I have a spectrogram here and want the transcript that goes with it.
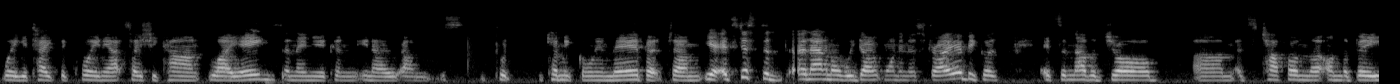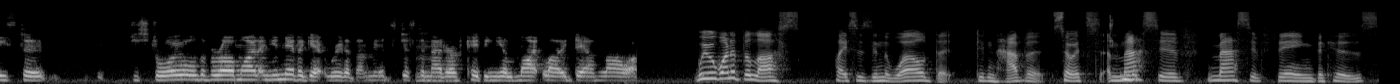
where you take the queen out so she can't lay eggs, and then you can you know um, put chemical in there. But um, yeah, it's just a, an animal we don't want in Australia because it's another job. Um, it's tough on the on the bees to destroy all the varroa mite, and you never get rid of them. It's just a mm. matter of keeping your mite load down lower. We were one of the last places in the world that didn't have it, so it's a massive, massive thing because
